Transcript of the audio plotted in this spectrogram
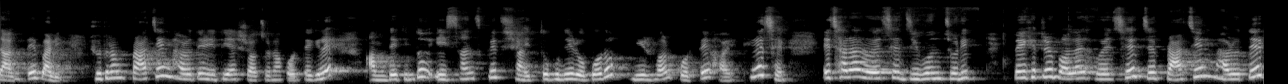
জানতে পারি। সুতরাং প্রাচীন ভারতের ইতিহাস রচনা করতে গেলে আমাদের কিন্তু এই সংস্কৃত সাহিত্যগুলির ওপরও নির্ভর করতে হয়, ঠিক আছে? এছাড়া রয়েছে জীবন চরিত। তো এক্ষেত্রে বলা হয়েছে যে প্রাচীন ভারতের,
